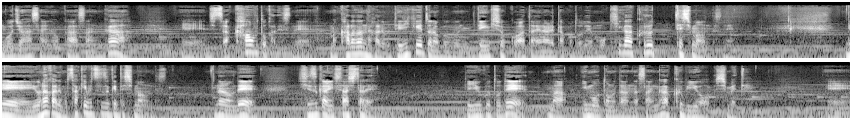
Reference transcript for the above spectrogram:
58歳のお母さんが、えー、実は顔とかですね、まあ、体の中でもデリケートな部分に電気ショックを与えられたことでもう気が狂ってしまうんですね。で夜中でも叫び続けてしまうんです。なので静かにさしたれ。っていうことで、まあ、妹の旦那さんが首を絞めて、え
